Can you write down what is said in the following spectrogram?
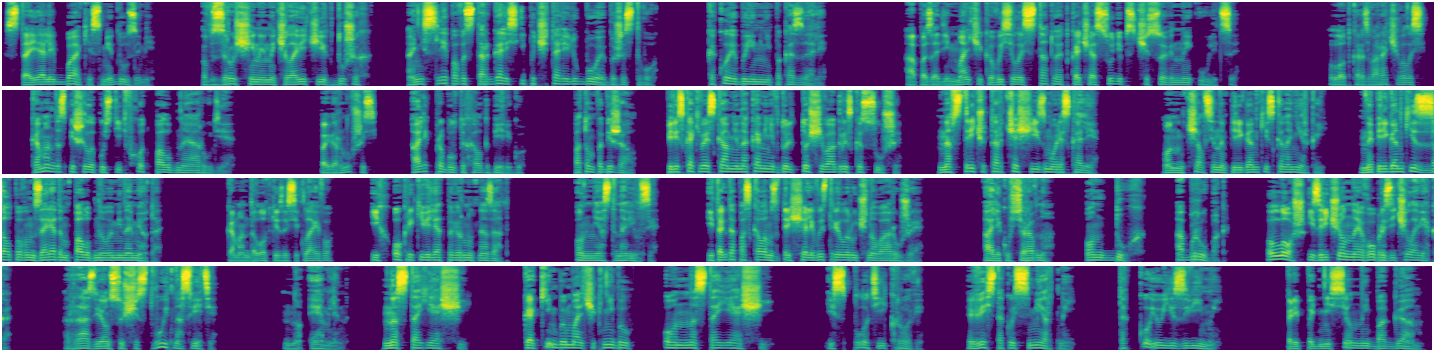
Стояли баки с медузами. Взрощенные на человечьих душах, они слепо восторгались и почитали любое божество, какое бы им ни показали. А позади мальчика высилась статуя ткача судеб с часовенной улицы. Лодка разворачивалась, команда спешила пустить в ход палубное орудие. Повернувшись, Алик пробултыхал к берегу. Потом побежал, перескакивая с камня на камень вдоль тощего огрызка суши, навстречу торчащей из моря скале. Он мчался на перегонки с канонеркой, на перегонки с залповым зарядом палубного миномета. Команда лодки засекла его, их окрики велят повернуть назад. Он не остановился. И тогда по скалам затрещали выстрелы ручного оружия. Алику все равно. Он дух, обрубок, ложь, изреченная в образе человека. Разве он существует на свете? Но Эмлин настоящий. Каким бы мальчик ни был, он настоящий. Из плоти и крови. Весь такой смертный, такой уязвимый, преподнесенный богам.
